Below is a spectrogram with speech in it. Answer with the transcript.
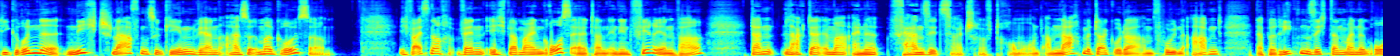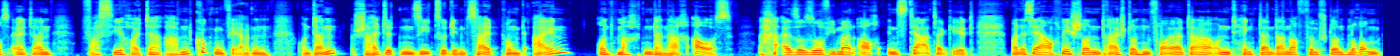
Die Gründe, nicht schlafen zu gehen, werden also immer größer. Ich weiß noch, wenn ich bei meinen Großeltern in den Ferien war, dann lag da immer eine Fernsehzeitschrift rum und am Nachmittag oder am frühen Abend, da berieten sich dann meine Großeltern, was sie heute Abend gucken werden. Und dann schalteten sie zu dem Zeitpunkt ein und machten danach aus. Also so wie man auch ins Theater geht. Man ist ja auch nicht schon drei Stunden vorher da und hängt dann da noch fünf Stunden rum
